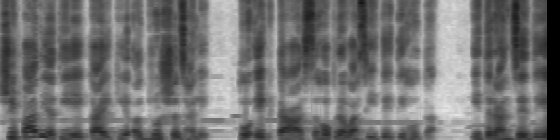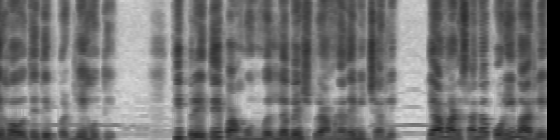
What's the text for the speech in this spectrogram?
शिपादयती यती एकाएकी अदृश्य झाले. तो एकटा सहप्रवासी तेथे होता. इतरांचे देह तेथे पडले होते. ती प्रेते पाहून वल्लभेश ब्राह्मणाने विचारले या माणसांना कोणी मारले?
